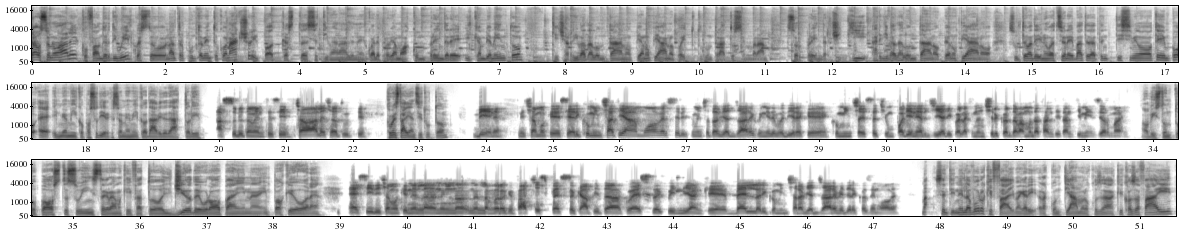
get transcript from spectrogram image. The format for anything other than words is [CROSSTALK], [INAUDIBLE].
Ciao, sono Ale, co-founder di Will. Questo è un altro appuntamento con Actually, il podcast settimanale nel quale proviamo a comprendere il cambiamento che ci arriva da lontano piano piano, poi tutto d'un tratto sembra sorprenderci. Chi arriva da lontano piano piano sul tema dell'innovazione e batte da tantissimo tempo è il mio amico, posso dire che sono mio amico Davide Dattoli? Assolutamente sì. Ciao Ale, ciao a tutti. Come stai anzitutto? Bene, diciamo che si è ricominciati a muoversi, è ricominciato a viaggiare, quindi devo dire che comincia a esserci un po' di energia di quella che non ci ricordavamo da tanti tanti mesi ormai. Ho visto un tuo post su Instagram che hai fatto il giro d'Europa in, in poche ore. Eh sì, diciamo che nel, nel, nel lavoro che faccio spesso capita questo e quindi è anche bello ricominciare a viaggiare e vedere cose nuove. Ma senti, nel lavoro che fai, magari raccontiamolo, cosa, che cosa fai?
